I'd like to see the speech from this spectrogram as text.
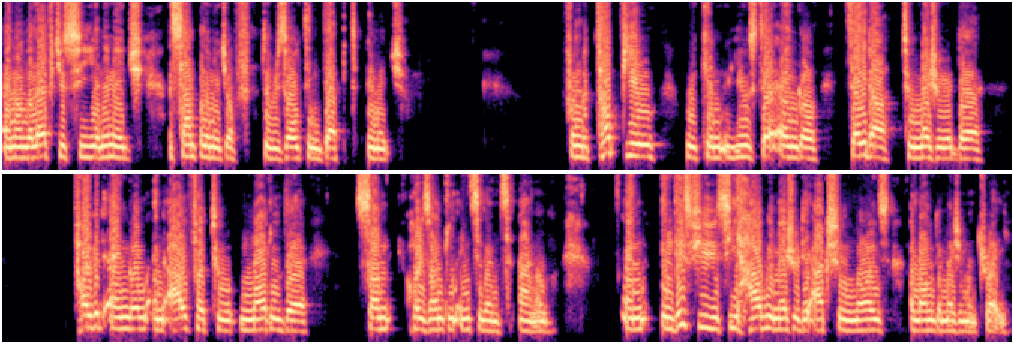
And on the left, you see an image, a sample image of the resulting depth image. From the top view, we can use the angle theta to measure the target angle and alpha to model the sun horizontal incident angle. And in this view, you see how we measure the axial noise along the measurement ray.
